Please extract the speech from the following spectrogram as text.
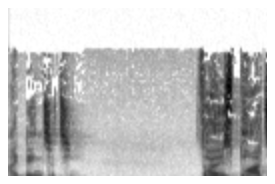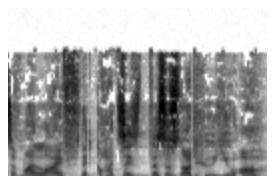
identity. Those parts of my life that God says, This is not who you are.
